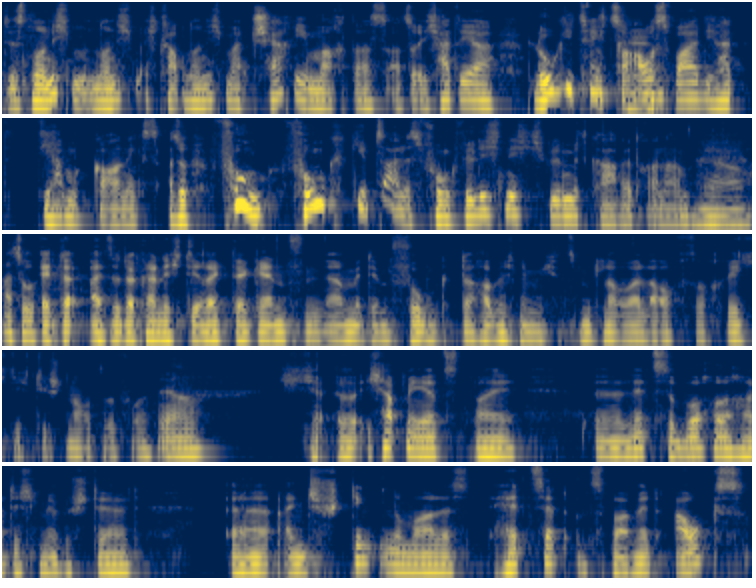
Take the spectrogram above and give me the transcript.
das ist noch nicht, noch nicht, ich glaube noch nicht mal Cherry macht das. Also ich hatte ja Logitech okay. zur Auswahl, die hat, die haben gar nichts. Also Funk, Funk gibt's alles. Funk will ich nicht, ich will mit Kabel dran haben. Ja. Also, äh, also da kann ich direkt ergänzen, ja, mit dem Funk. Da habe ich nämlich jetzt mittlerweile auch so richtig die Schnauze voll. Ja. Ich, äh, ich habe mir jetzt bei äh, letzte Woche hatte ich mir bestellt äh, ein stinknormales Headset und zwar mit AUX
